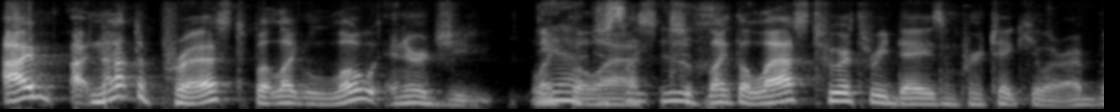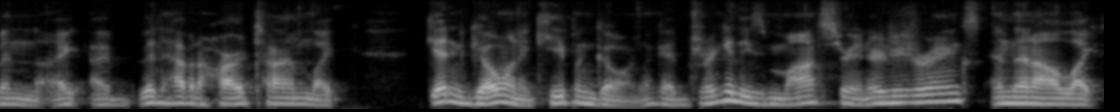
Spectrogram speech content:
I'm uh, not depressed, but like low energy. Like Yeah, the just like, last, two, like the last two or three days in particular, I've been I, I've been having a hard time like getting going and keeping going. Like I'm drinking these monster energy drinks, and then I'll like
